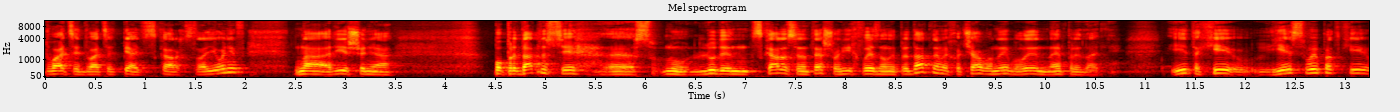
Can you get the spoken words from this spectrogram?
20-25 скарг з районів на рішення по придатності. Е, Ну, люди скаржаться на те, що їх визнали придатними, хоча вони були непридатні. І такі є випадки,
